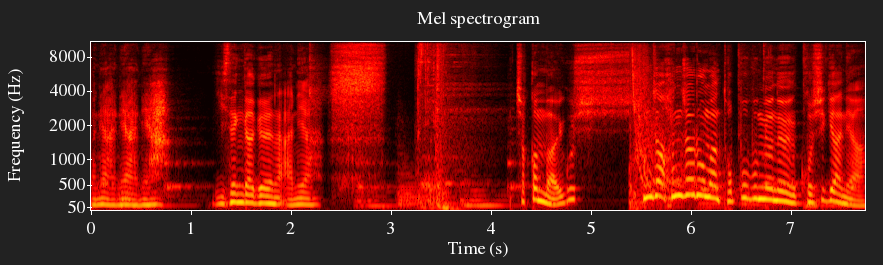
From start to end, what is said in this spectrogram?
아니야, 아니야, 아니야. 이 생각은 아니야. 잠깐만, 이거 씨, 한자 한자로만 더 뽑으면은 거시기 아니야.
